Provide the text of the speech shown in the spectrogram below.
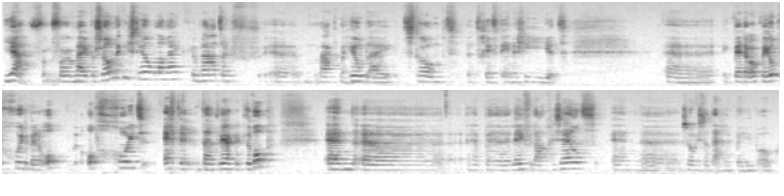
Ja, voor, voor mij persoonlijk is het heel belangrijk. Water maakt me heel blij. Het stroomt, het geeft energie. Het, eh, ik ben er ook mee opgegroeid. Ik ben erop opgegroeid, echt er, daadwerkelijk erop. En eh, heb mijn leven lang gezeild. En eh, zo is dat eigenlijk bij Huub ook.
